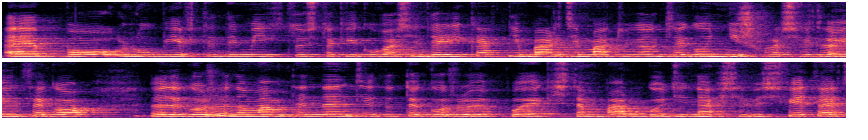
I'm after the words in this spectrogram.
e, bo lubię wtedy mieć coś takiego właśnie delikatnie bardziej matującego niż rozświetlającego, dlatego że no mam tendencję do tego, żeby po jakichś tam paru godzinach się wyświetlać,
